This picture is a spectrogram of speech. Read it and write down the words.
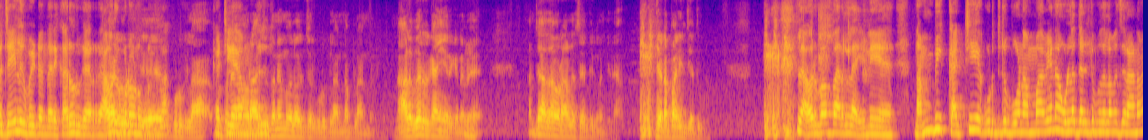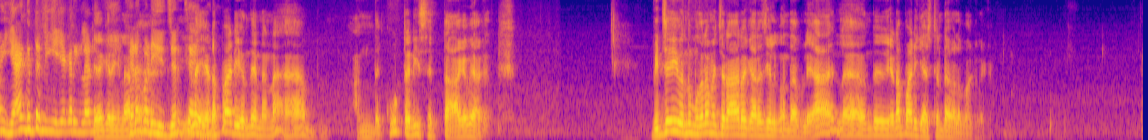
இப்போ ஜெயிலுக்கு போயிட்டு வந்தாரு கரூருக்காரர் அவருக்கு கூட ஒன்று கொடுக்கலாம். கொடுக்கலாம். கட்சிக்காக அஞ்சு துணை முதலமைச்சர் கொடுக்கலான்னு தான் பிளான் பண்ணி நாலு பேர் இருக்காங்க ஏற்கனவே. அஞ்சாவதாக ஒரு ஆளை சேர்த்துக்க வேண்டியதான் எடப்பாடியும் சேர்த்து கொடு இல்லை அவர் பார்ப்பார்ல என்னைய நம்பி கட்சியை கொடுத்துட்டு போன அம்மாவே நான் உள்ள தள்ளிட்டு முதலமைச்சர் ஆனவன். என்கிட்ட நீங்க கேட்குறீங்களான்னு கேட்குறீங்களா எடப்பாடி ஜெர்க் இல்லை எடப்பாடி வந்து என்னென்னா அந்த கூட்டணி செட் ஆகவே ஆகாது. விஜய் வந்து முதலமைச்சர் ஆகிறதுக்கு அரசியலுக்கு வந்தாப்புலையா? இல்லை வந்து எடப்பாடிக்கு அசிஸ்டண்ட்டாக வேலை பார்க்குறக்கு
